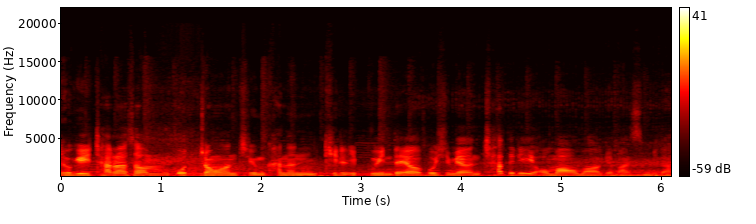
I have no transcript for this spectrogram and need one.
여기 자라섬 꽃정원 지금 가는 길 입구인데요. 보시면 차들이 어마어마하게 많습니다.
